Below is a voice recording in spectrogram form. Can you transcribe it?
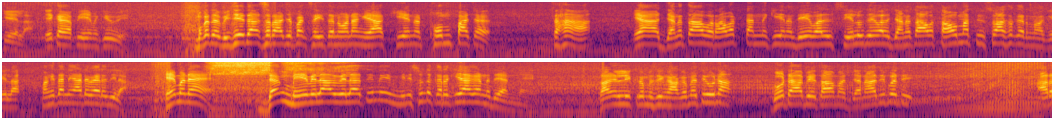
කියලා. ඒකයි අපි එහෙම කිව්වේ. මොකද විජේදාස රාජපක්ෂ හිතනවා නම් එයා කියන ටොම්පච සහ එයා ජනතාව රවට්ටන්න කියන දේවල් සියලු දේවල් ජනතාව තවමත් විශ්වාස කරනවා කියලා මං හිතන්නේ එයාට වැරදිලා. එහෙම නෑ. දැන් මේ වෙලාව වෙලා තියෙන්නේ මිනිස්සුන්ට කර කියා ගන්න දෙයක් නෑ. රනිල් වික්‍රමසිංහ අගමැති වුණා. ගෝඨාභය තාමත් ජනාධිපති. අර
